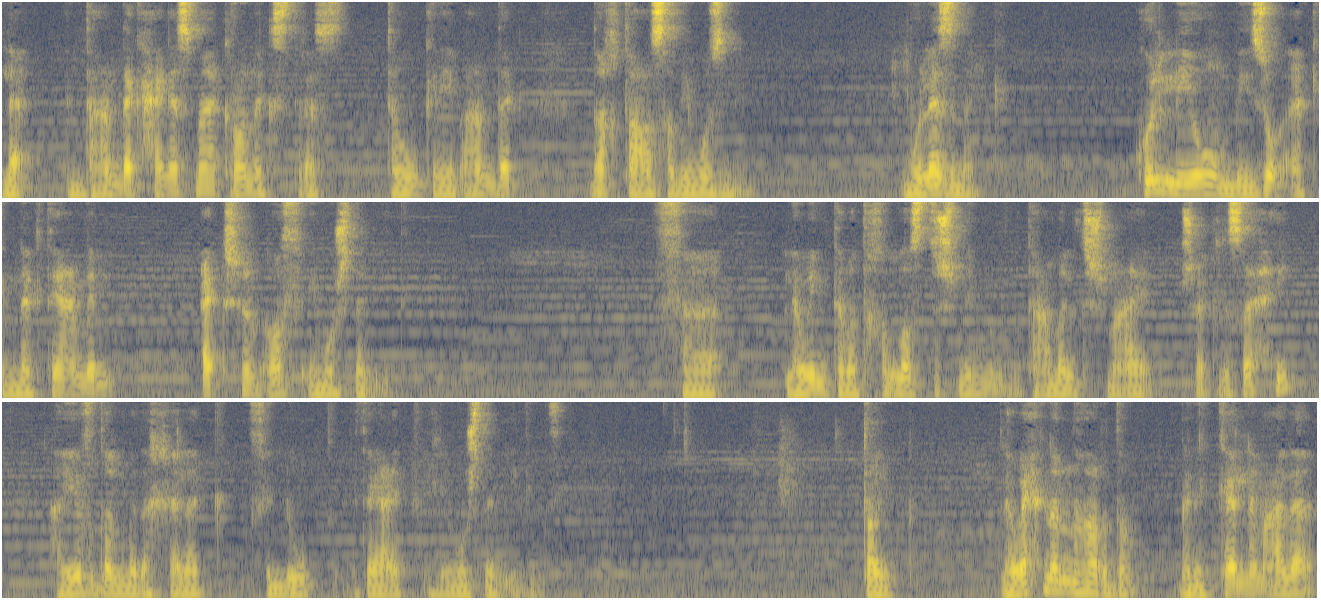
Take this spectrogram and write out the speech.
لأ انت عندك حاجة اسمها chronic stress انت ممكن يبقى عندك ضغط عصبي مزمن ملازمك. كل يوم بيزقك انك تعمل action of emotional eating فلو انت ما تخلصتش منه ما تعاملتش معاه بشكل صحي هيفضل مدخلك في ال loop بتاعه ال emotional eating دي. طيب لو إحنا النهارده بنتكلم على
